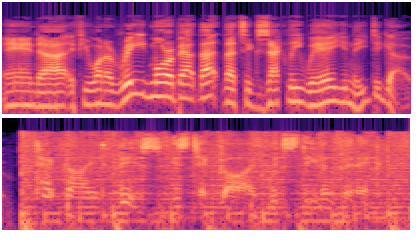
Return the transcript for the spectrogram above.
and uh, if you want to read more about that, that's exactly where you need to go. Tech Guide. This is Tech Guide with Stephen Fenech.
